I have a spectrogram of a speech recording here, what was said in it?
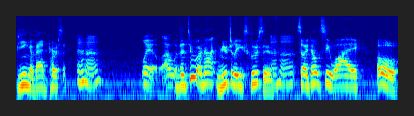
being a bad person Uh huh. Wait, I w- the two are not mutually exclusive uh huh. So I don't see why, oh,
